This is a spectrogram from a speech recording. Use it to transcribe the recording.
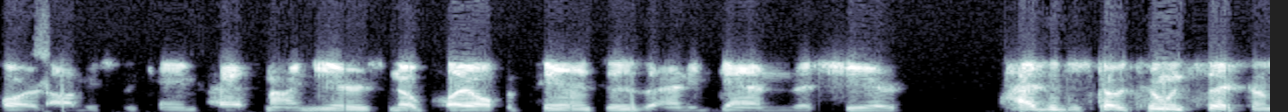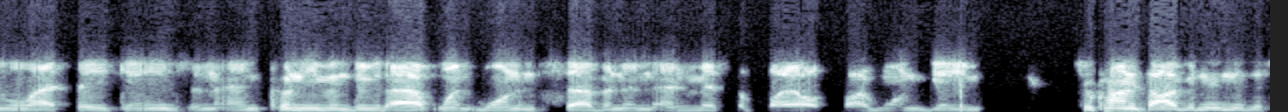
part obviously came past nine years, no playoff appearances, and again this year had to just go two and six in the last eight games, and, and couldn't even do that. Went one and seven, and, and missed the playoffs by one game. So kind of diving into this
